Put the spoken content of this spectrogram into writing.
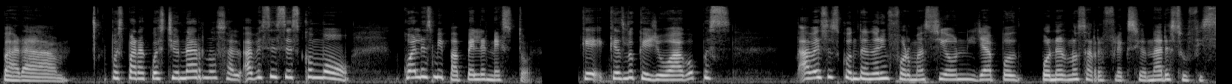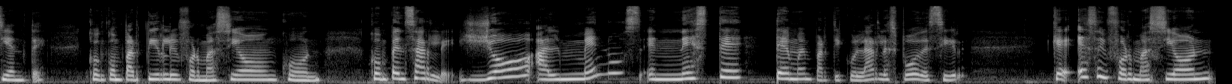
para, pues para cuestionarnos. A veces es como, ¿cuál es mi papel en esto? ¿Qué, qué es lo que yo hago? Pues a veces con tener información y ya ponernos a reflexionar es suficiente. Con compartir la información, con, con pensarle. Yo al menos en este tema en particular, les puedo decir que esa información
